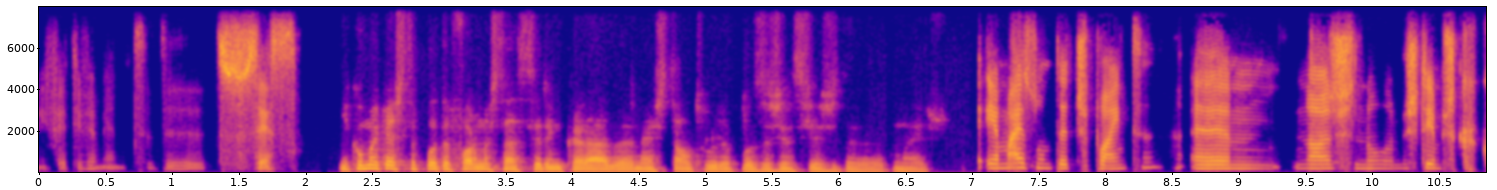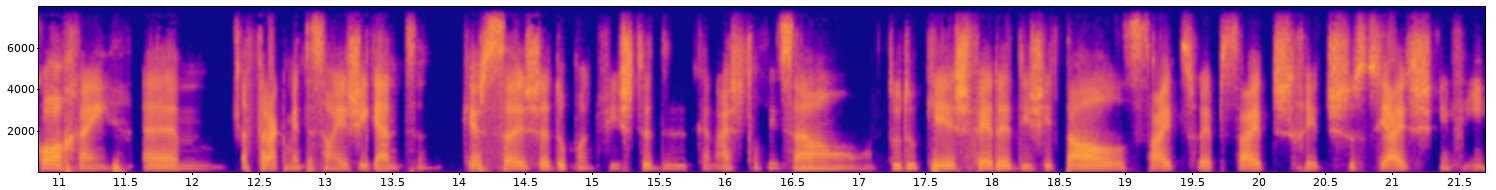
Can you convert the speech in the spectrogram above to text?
efetivamente de, de sucesso. E como é que esta plataforma está a ser encarada nesta altura pelas agências de, de meios? É mais um touchpoint. Um, nós, no, nos tempos que correm, um, a fragmentação é gigante, quer seja do ponto de vista de canais de televisão, tudo o que é esfera digital, sites, websites, redes sociais, enfim.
